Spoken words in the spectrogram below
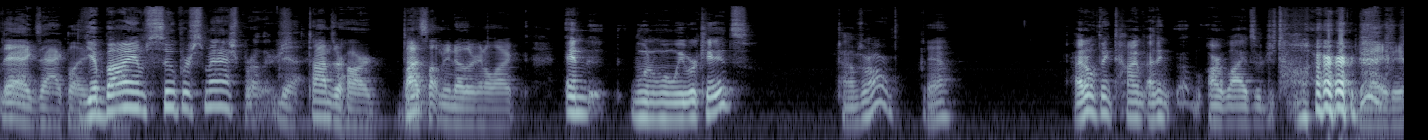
yeah, exactly. You buy them Super Smash Brothers. Yeah, times are hard. Time- something you know they're gonna like. And when when we were kids, times were hard. Yeah, I don't think time. I think our lives are just hard. Maybe.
